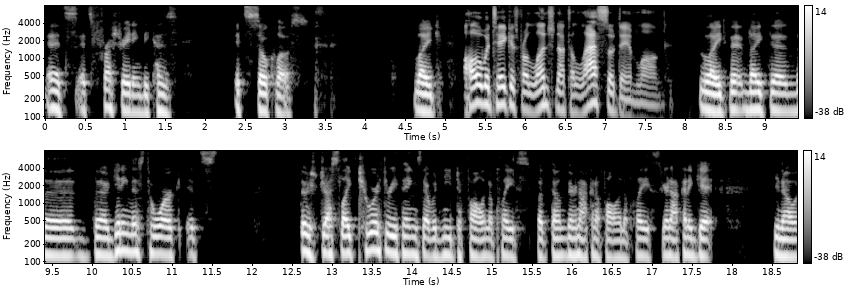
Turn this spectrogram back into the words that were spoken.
and it's it's frustrating because it's so close. Like All it would take is for lunch not to last so damn long. like the like the the the getting this to work. It's there's just like two or three things that would need to fall into place, but they're not going to fall into place. You're not going to get you know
